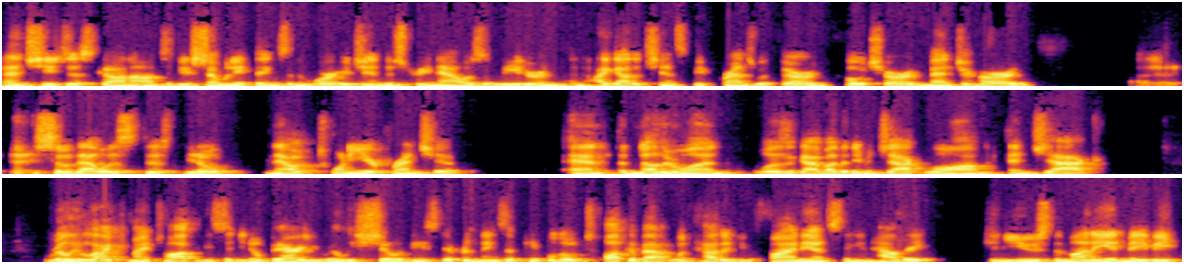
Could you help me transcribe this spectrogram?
And she's just gone on to do so many things in the mortgage industry now as a leader. And, and I got a chance to be friends with her and coach her and mentor her. And uh, so that was just, you know, now 20 year friendship. And another one was a guy by the name of Jack Long. And Jack really liked my talk. And he said, you know, Barry, you really showed these different things that people don't talk about with how to do financing and how they can use the money. And maybe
